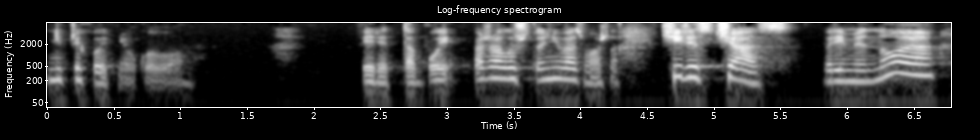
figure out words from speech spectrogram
не приходит мне в голову. Перед тобой, пожалуй, что невозможно. Через час временное –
